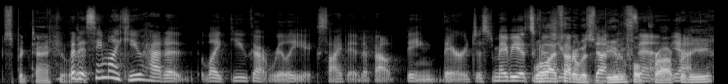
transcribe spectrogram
spectacular. But it seemed like you had a like you got really excited about being there. Just maybe it's well, I thought it was beautiful Zen, yeah. property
